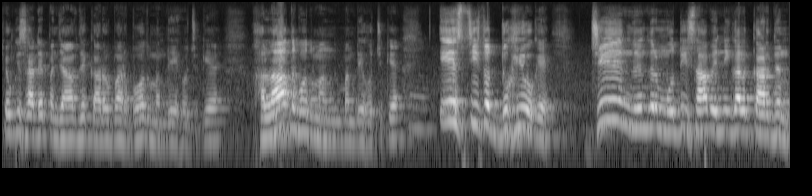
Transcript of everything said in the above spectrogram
ਕਿਉਂਕਿ ਸਾਡੇ ਪੰਜਾਬ ਦੇ ਕਾਰੋਬਾਰ ਬਹੁਤ ਮੰਦੇ ਹੋ ਚੁੱਕੇ ਆ ਹਾਲਾਤ ਬਹੁਤ ਮੰਦੇ ਹੋ ਚੁੱਕੇ ਆ। ਇਸ ਚੀਜ਼ ਤੋਂ ਦੁਖੀ ਹੋ ਕੇ ਜੇ ਨਰਿੰਦਰ ਮੋਦੀ ਸਾਹਿਬ ਇੰਨੀ ਗੱਲ ਕਰ ਦੇਣ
